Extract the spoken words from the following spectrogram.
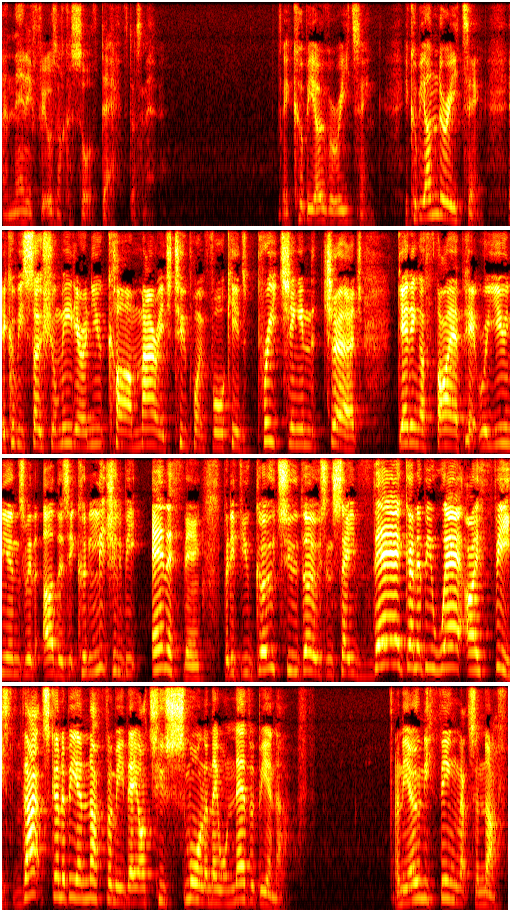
And then it feels like a sort of death, doesn't it? It could be overeating. It could be undereating. It could be social media, a new car, marriage, 2.4 kids, preaching in the church, getting a fire pit, reunions with others. It could literally be anything. But if you go to those and say, they're going to be where I feast, that's going to be enough for me, they are too small and they will never be enough. And the only thing that's enough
